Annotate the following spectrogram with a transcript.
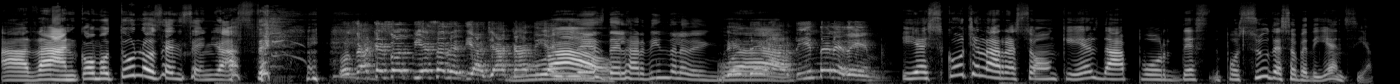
Adán, como tú nos enseñaste. O sea que soy pieza desde allá, Katy. Desde el jardín del Edén. Desde el jardín del Edén. Y escucha la razón que él da por, por su desobediencia,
